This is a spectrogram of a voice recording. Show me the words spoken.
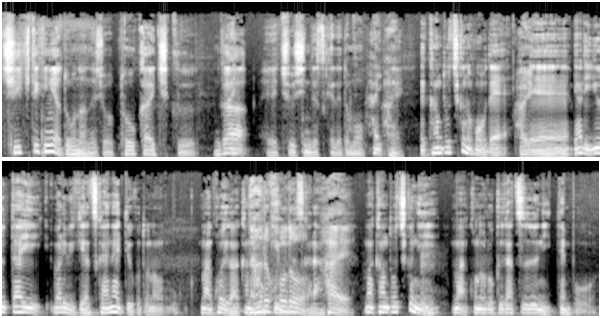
地域的にはどうなんでしょう？東海地区が、はい、えー、中心ですけれども。はい。はい、関東地区の方で、はい、えー、やはり優待割引が使えないということの、まあ、声がかなり大きいものですから、はい、まあ、関東地区に、まあ、この6月に店舗を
